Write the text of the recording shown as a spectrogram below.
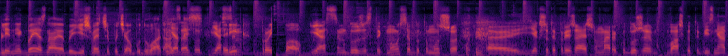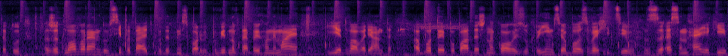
блін, якби я знав, я би її швидше почав будувати. та, я десь тут я з цим- рік проїбав. Я з цим дуже стикнувся, бо тому що е, якщо ти приїжджаєш в Америку, дуже важко тобі зняти тут житло в оренду. Всі питають кредитний скор. Відповідно, в тебе його немає. Є два варіанти: або ти попадеш на когось з українців, або з вихідців з СНГ, які в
